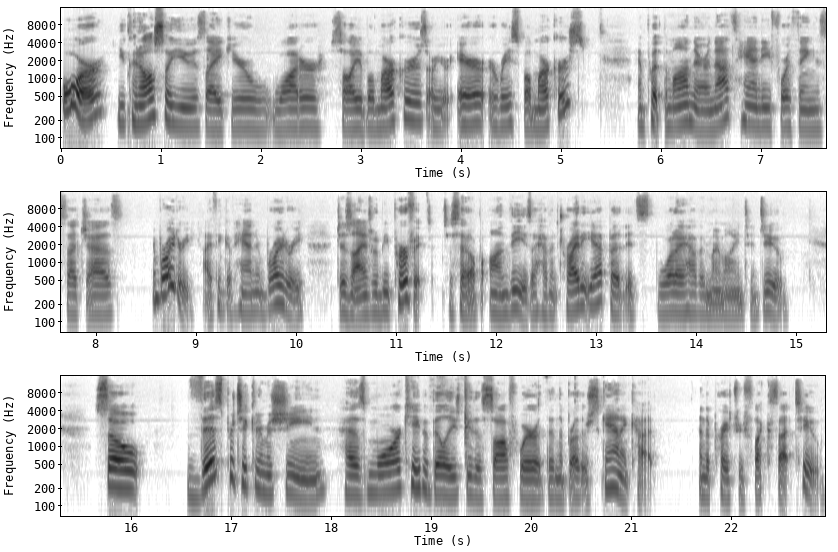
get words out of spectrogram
or you can also use like your water soluble markers or your air erasable markers and put them on there. And that's handy for things such as embroidery. I think of hand embroidery. Designs would be perfect to set up on these. I haven't tried it yet, but it's what I have in my mind to do. So this particular machine has more capabilities due to the software than the Brother Scan and Cut and the price reflects that too.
